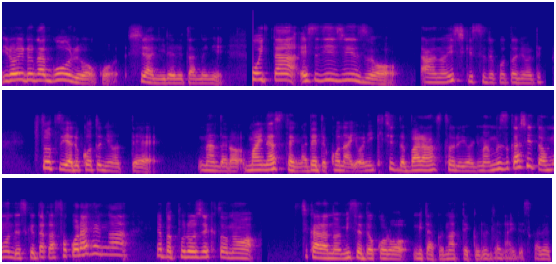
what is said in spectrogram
いろいろなゴールをこう視野に入れるためにこういった SDGs をあの意識することによって一つやることによってなんだろうマイナス点が出てこないようにきちんとバランス取るように、まあ、難しいと思うんですけどだからそこら辺がやっぱプロジェクトの力の見せどころ見たくなってくるんじゃないですかね。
